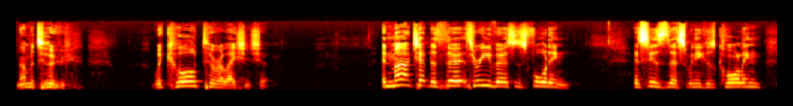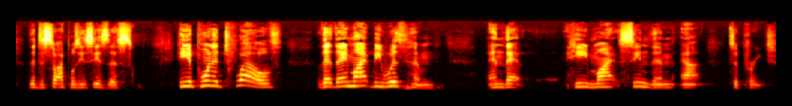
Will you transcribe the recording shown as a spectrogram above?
Number two, we're called to relationship. In Mark chapter 3, verses 14, it says this when he was calling the disciples, he says this he appointed 12 that they might be with him and that he might send them out to preach.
